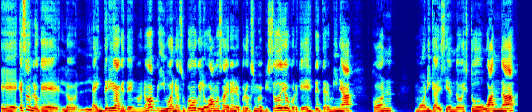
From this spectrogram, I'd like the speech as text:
Eh, eso es lo que, la intriga que tengo, ¿no? Y bueno, supongo que lo vamos a ver en el próximo episodio porque este termina con Mónica diciendo es todo Wanda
